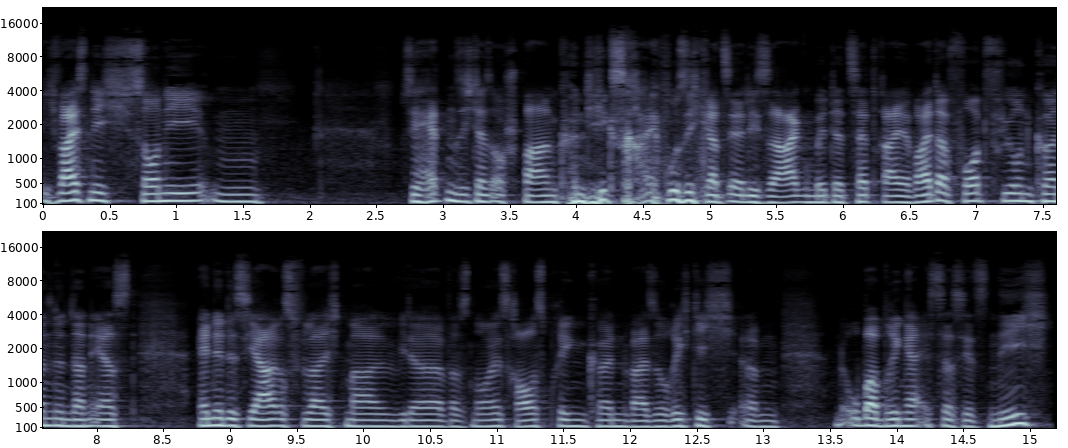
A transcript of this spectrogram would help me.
ich weiß nicht, Sony, mh, hm, sie hätten sich das auch sparen können, die X-Reihe, muss ich ganz ehrlich sagen, mit der Z-Reihe weiter fortführen können und dann erst Ende des Jahres vielleicht mal wieder was Neues rausbringen können, weil so richtig ähm, ein Oberbringer ist das jetzt nicht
